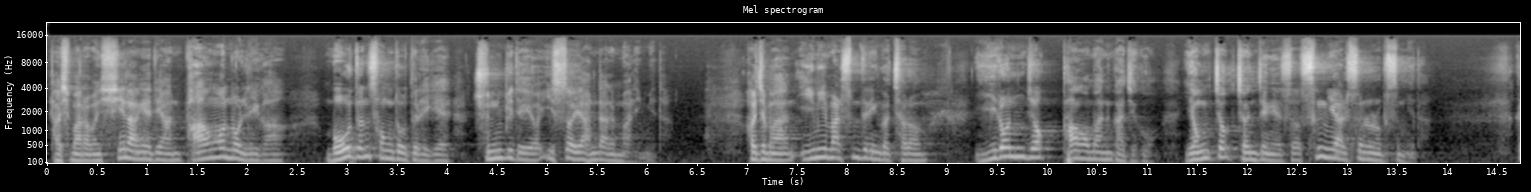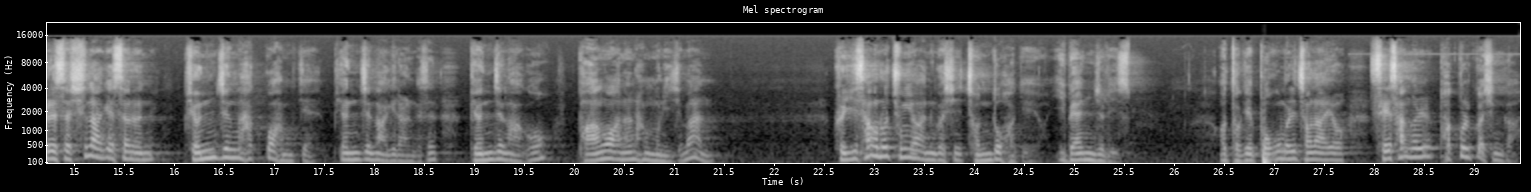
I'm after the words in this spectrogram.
다시 말하면 신앙에 대한 방어 논리가 모든 성도들에게 준비되어 있어야 한다는 말입니다. 하지만 이미 말씀드린 것처럼 이론적 방어만 가지고 영적 전쟁에서 승리할 수는 없습니다. 그래서 신학에서는 변증학과 함께 변증학이라는 것은 변증하고 방어하는 학문이지만 그 이상으로 중요한 것이 전도학이에요. 이벤젤리즘. 어떻게 복음을 전하여 세상을 바꿀 것인가?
